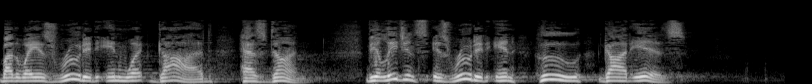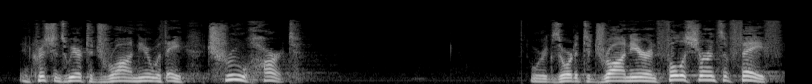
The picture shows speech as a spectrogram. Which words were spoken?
by the way, is rooted in what God has done. The allegiance is rooted in who God is. In Christians, we are to draw near with a true heart. We're exhorted to draw near in full assurance of faith,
